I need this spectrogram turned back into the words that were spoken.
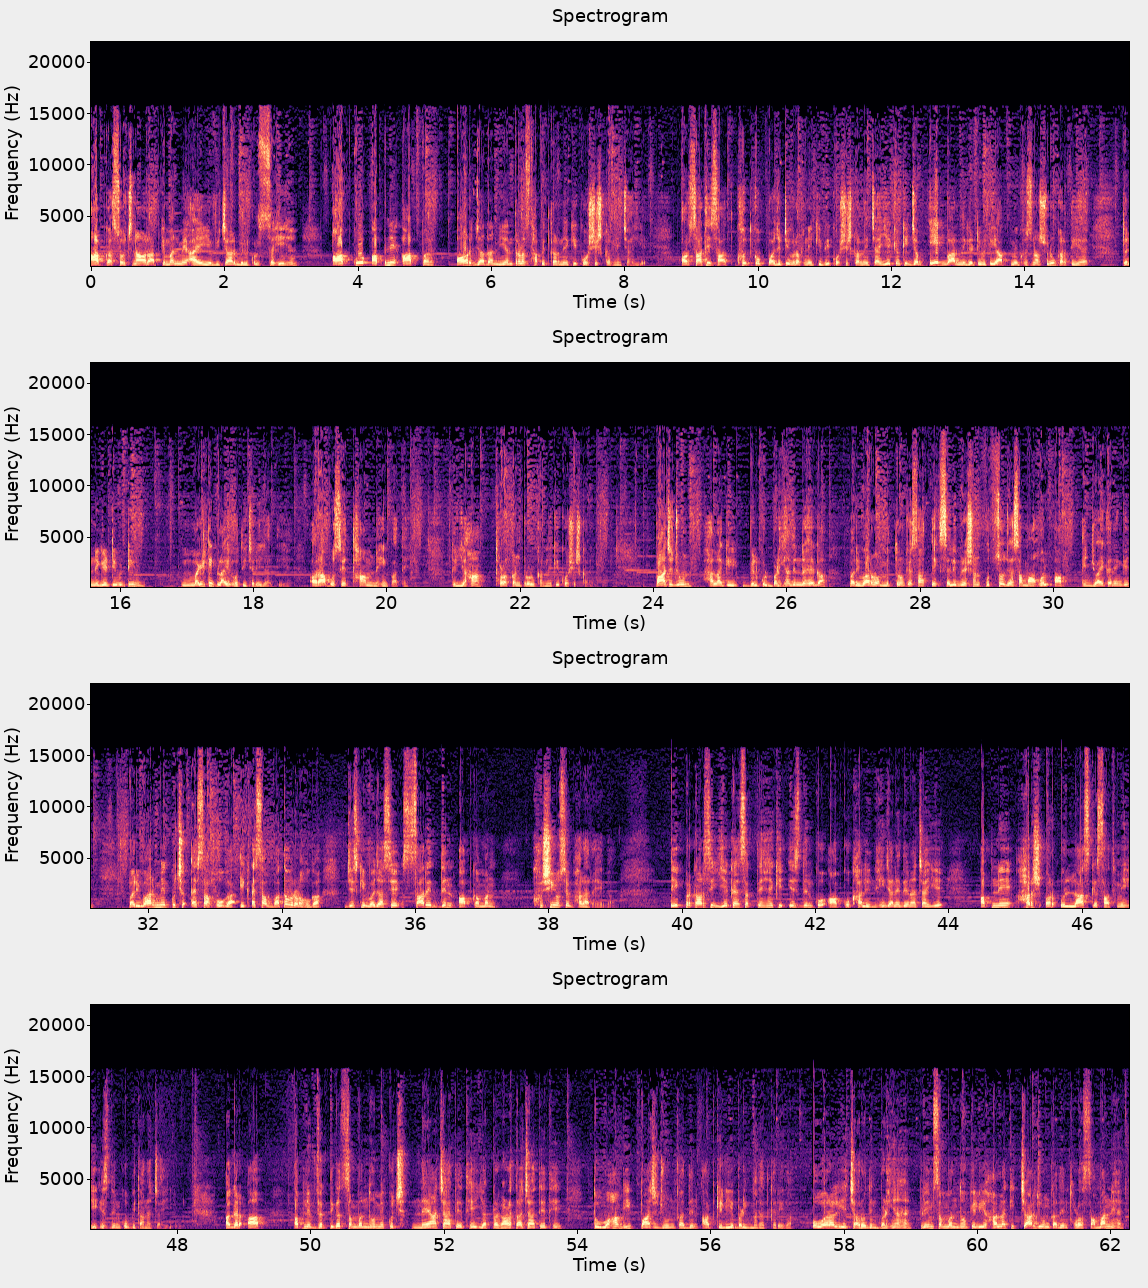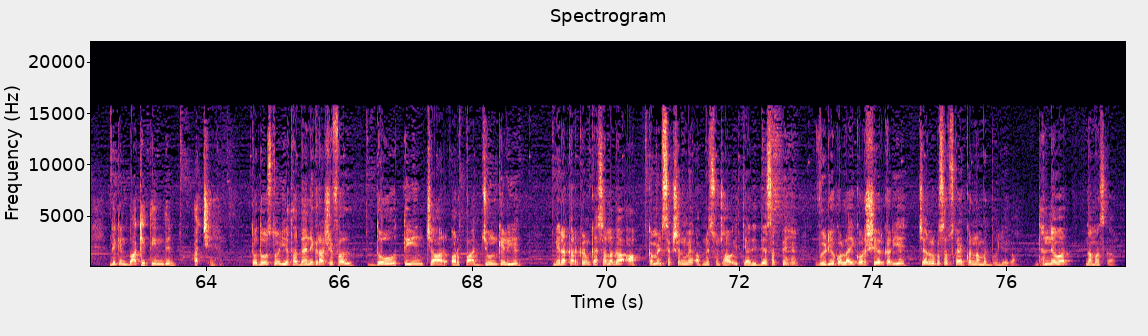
आपका सोचना और आपके मन में आए ये विचार बिल्कुल सही हैं। आपको अपने आप पर और ज़्यादा नियंत्रण स्थापित करने की कोशिश करनी चाहिए। और साथ ही साथ खुद को पॉजिटिव रखने की भी कोशिश करनी चाहिए, क्योंकि जब एक बार निगेटिविटी आप में घुसना शुरू करती है तो निगेटिविटी मल्टीप्लाई होती चली जाती है और आप उसे थाम नहीं पाते हैं। तो यहाँ थोड़ा कंट्रोल करने की कोशिश करें पाँच जून, हालाँकि बिल्कुल बढ़िया दिन रहेगा। परिवार व मित्रों के साथ एक सेलिब्रेशन उत्सव जैसा माहौल आप एंजॉय करेंगे। परिवार में कुछ ऐसा होगा, एक ऐसा वातावरण होगा, जिसकी वजह से सारे दिन आपका मन खुशियों से भरा रहेगा। एक प्रकार से ये कह सकते हैं कि इस दिन को आपको खाली नहीं जाने देना चाहिए, अपने हर्ष और उल्लास के साथ में ही इस दिन को बिताना चाहिए। अगर आप अपने व्यक्तिगत संबंधों में कुछ नया चाहते थे या प्रगाढ़ता चाहते थे तो वहाँ भी पाँच जून का दिन आपके लिए बड़ी मदद करेगा। ओवरऑल ये चारों दिन बढ़िया हैं। प्रेम संबंधों के लिए हालाँकि चार जून का दिन थोड़ा सामान्य है, लेकिन बाकी तीन दिन अच्छे हैं। तो दोस्तों यह था दैनिक राशिफल। दो, तीन, चार और पाँच जून के लिए। मेरा कार्यक्रम कैसा लगा, आप कमेंट सेक्शन में अपने सुझाव इत्यादि दे सकते हैं। वीडियो को लाइक और शेयर करिए। चैनल को सब्सक्राइब करना मत भूलिएगा। धन्यवाद। नमस्कार।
